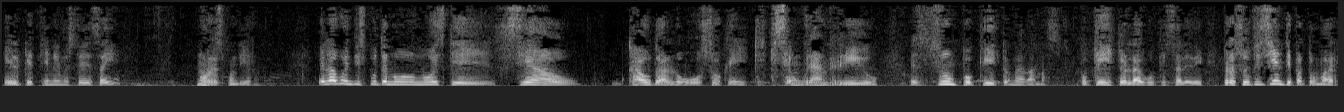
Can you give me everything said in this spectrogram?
el que tienen ustedes ahí. No respondieron. El agua en disputa no, no es que sea caudaloso, que, que, sea un gran río, es un poquito nada más, poquito el agua que sale de, pero suficiente para tomar,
